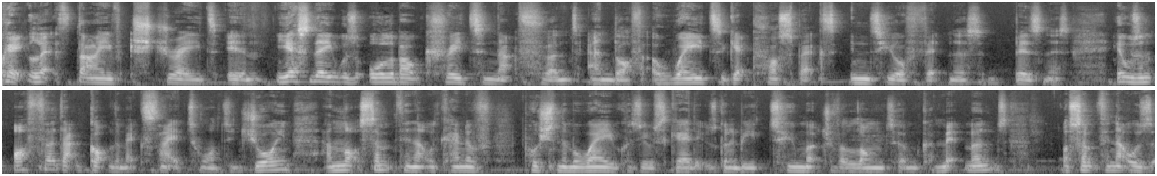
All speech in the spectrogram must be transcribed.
Okay, let's dive straight in. Yesterday was all about creating that front end offer, a way to get prospects into your fitness business. It was an offer that got them excited to want to join and not something that was kind of pushing them away because you were scared it was going to be too much of a long term commitment or something that was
